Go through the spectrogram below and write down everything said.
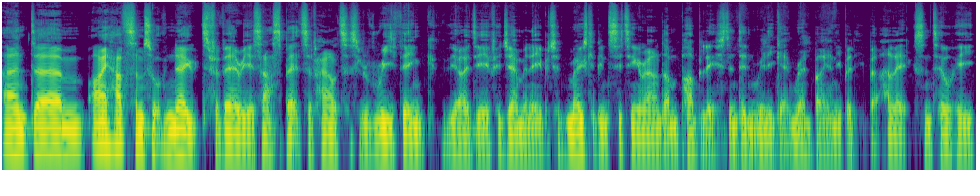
and um, I had some sort of notes for various aspects of how to sort of rethink the idea of hegemony, which had mostly been sitting around unpublished and didn't really get read by anybody but Alex until he,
